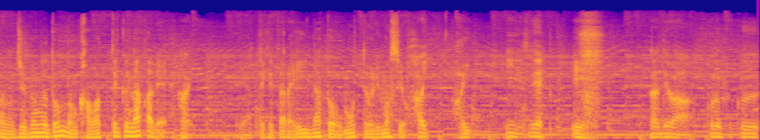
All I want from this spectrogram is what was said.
あの自分がどんどん変わっていく中ではい。やっていけたらいいなと思っておりますよ。はい。はい、いいですね。えーさあでは、この曲、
